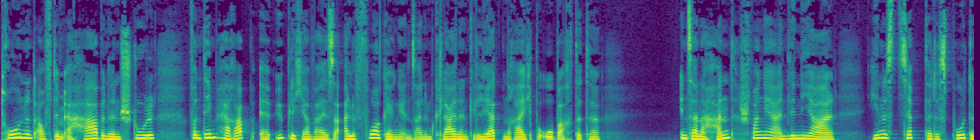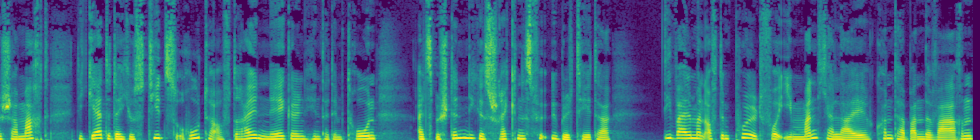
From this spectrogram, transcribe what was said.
thronend auf dem erhabenen Stuhl, von dem herab er üblicherweise alle Vorgänge in seinem kleinen Gelehrtenreich beobachtete. In seiner Hand schwang er ein Lineal, jenes Zepter despotischer Macht, die Gerte der Justiz ruhte auf drei Nägeln hinter dem Thron, als beständiges Schrecknis für Übeltäter, dieweil man auf dem Pult vor ihm mancherlei Konterbande waren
